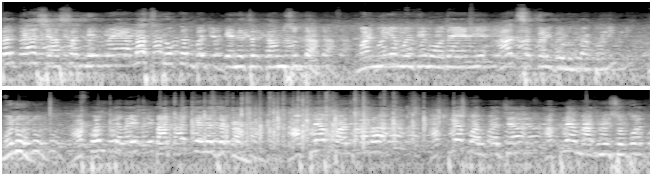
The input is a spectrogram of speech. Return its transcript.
तर त्या शासन निर्णयालाच टोकन बजेट देण्याचं काम सुद्धा माननीय मंत्री महोदयांनी आज सकाळी बोलून दाखवली. म्हणून आपण त्याला एक ताकद देण्याचं काम आपल्या पालकाला आपल्या पालकाच्या आपल्या मागणीसोबत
